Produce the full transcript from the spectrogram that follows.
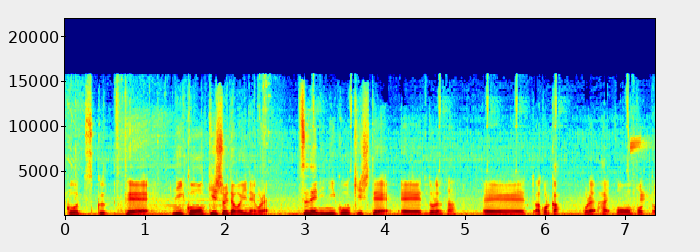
個作って2個置きしといた方がいいねこれ。常に2個置きしてえーとどれだった？えーとあこれか。これはい保温ポット。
